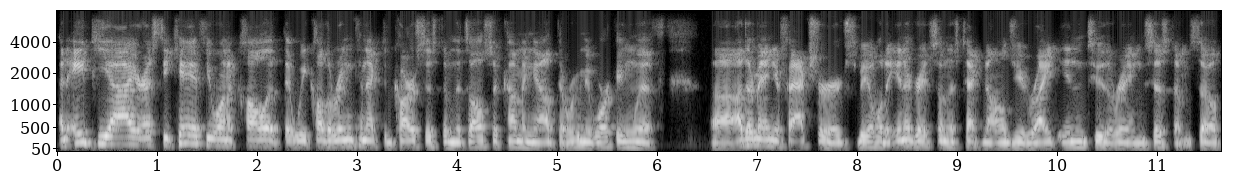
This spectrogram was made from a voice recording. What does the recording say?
an API or SDK, if you want to call it, that we call the Ring Connected Car System that's also coming out that we're going to be working with uh, other manufacturers to be able to integrate some of this technology right into the ring system. So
